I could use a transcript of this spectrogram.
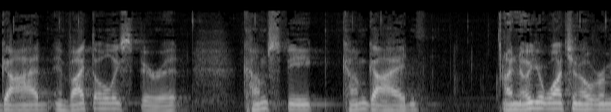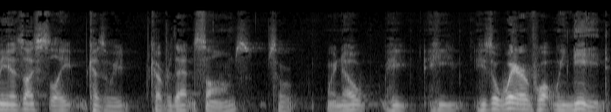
God, invite the Holy Spirit Come speak, come guide. I know you're watching over me as I sleep because we covered that in Psalms. So we know he, he, he's aware of what we need.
